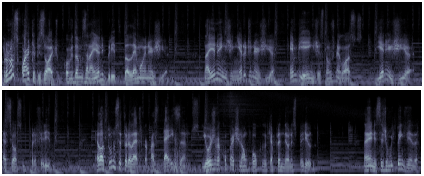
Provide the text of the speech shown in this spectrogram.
Para o nosso quarto episódio, convidamos a Nayane Brito, da Lemon Energia. Nayane é engenheira de energia, MBA em gestão de negócios e energia é seu assunto preferido. Ela atua no setor elétrico há quase 10 anos e hoje vai compartilhar um pouco do que aprendeu nesse período. Nayane, seja muito bem-vinda.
